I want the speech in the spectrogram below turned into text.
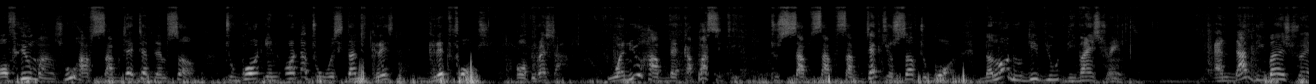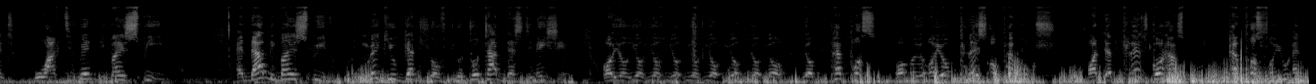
of humans who have subjected themselves to God in order to withstand great, great force or pressure. When you have the capacity to sub, sub, subject yourself to God, the Lord will give you divine strength. And that divine strength will activate divine speed and that divine speed will make you get your, your total destination or your your your your your your your, your, your, purpose or, or your place of purpose or the place God has purpose for you and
